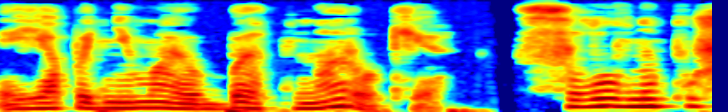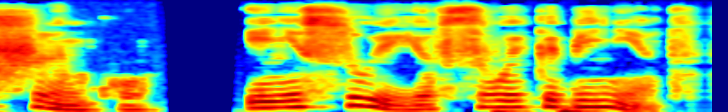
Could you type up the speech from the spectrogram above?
Я поднимаю Бет на руки, словно пушинку, и несу ее в свой кабинет.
